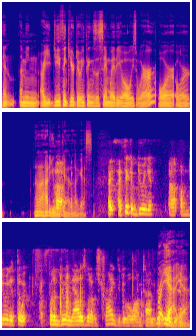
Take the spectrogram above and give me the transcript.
and i mean are you do you think you're doing things the same way that you always were or or i don't know how do you look Uh, at it i guess I, I think I'm doing it. Uh, I'm doing it the way, what I'm doing now is what I was trying to do a long time ago. right yeah have- yeah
